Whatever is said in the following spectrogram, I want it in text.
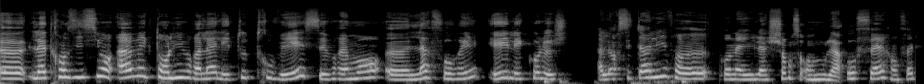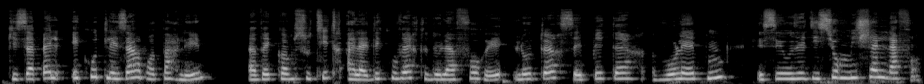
euh, la transition avec ton livre, là, elle est toute trouvée. C'est vraiment euh, la forêt et l'écologie. Alors, c'est un livre euh, qu'on a eu la chance, on nous l'a offert, en fait, qui s'appelle Écoute les arbres parler, avec comme sous-titre À la découverte de la forêt. L'auteur, c'est Peter Voleben et c'est aux éditions Michel Lafon.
